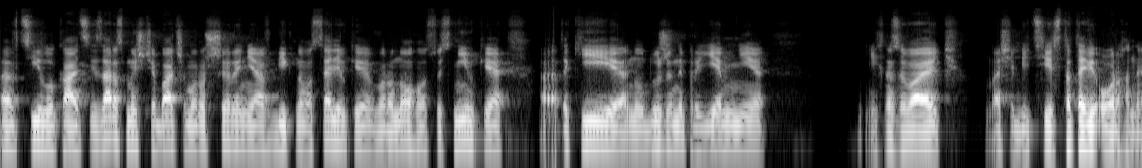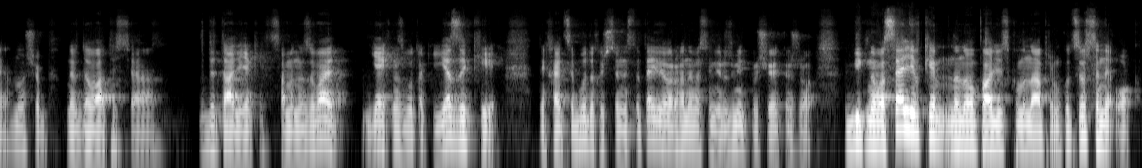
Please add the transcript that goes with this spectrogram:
е, в цій локації. Зараз ми ще бачимо розширення в бік Новоселівки, Вороного, Соснівки. Е, Такі ну дуже неприємні, їх називають наші бійці статеві органи. Ну щоб не вдаватися в деталі, як їх саме називають. Я їх назву так: язики. Нехай це буде, хоч це не статеві органи. Ви самі розумієте, про що я кажу. В бік Новоселівки на Новопавлівському напрямку. Це все не ок.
